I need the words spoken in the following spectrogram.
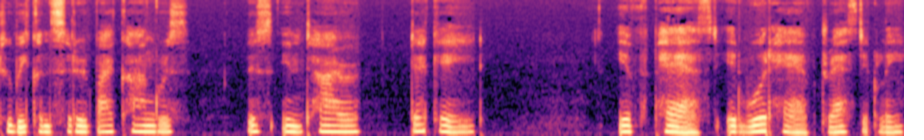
to be considered by Congress this entire decade. If passed, it would have drastically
